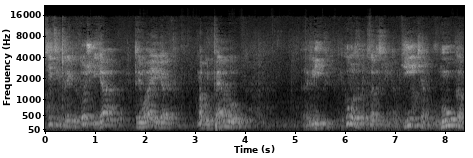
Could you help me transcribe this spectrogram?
Всі ці три квиточки я тримаю як, мабуть, певну реліквію, яку можна показати своїм там, дітям, внукам,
